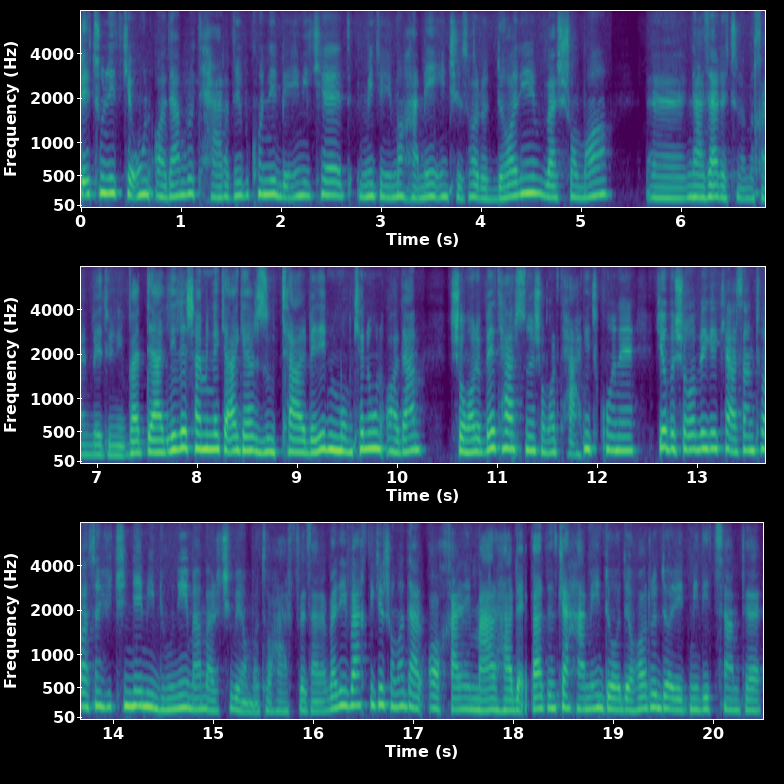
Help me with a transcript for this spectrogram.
بتونید که اون آدم رو ترغیب کنید به اینی که می‌دونید ما همه این چیزها رو داریم و شما نظرتون رو می‌خوایم بدونیم. و دلیلش هم اینه که اگر زودتر برید ممکنه اون آدم شما رو بترسونه شما رو تهدید کنه یا به شما بگه که اصلا تو اصلا هیچی نمی‌دونی من برای چی بیام با تو حرف بزنم؟ ولی وقتی که شما در آخرین مرحله بعد اینکه همه داده ها رو دارید می‌دید سمت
